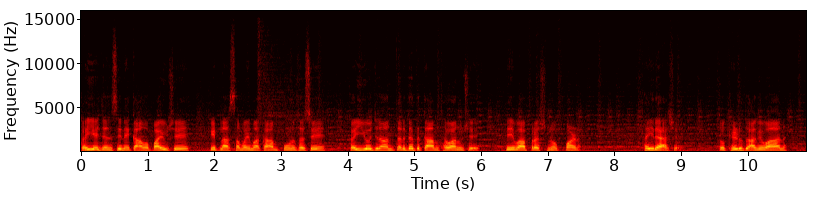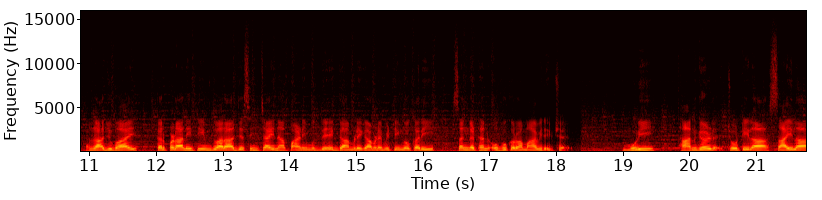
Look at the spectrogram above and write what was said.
કઈ એજન્સીને કામ અપાયું છે? કેટલા સમયમાં કામ પૂર્ણ થશે? કઈ યોજના અંતર્ગત કામ થવાનું છે? તેવા પ્રશ્નો પણ થઈ રહ્યા છે. તો ખેડૂત આગેવાન રાજુભાઈ કરપડાની ટીમ દ્વારા જે સિંચાઈના પાણી મુદ્દે ગામડે ગામડે મિટિંગો કરી સંગઠન ઊભું કરવામાં આવી રહ્યું છે. મૂળી, થાનગઢ, ચોટીલા, સાયલા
